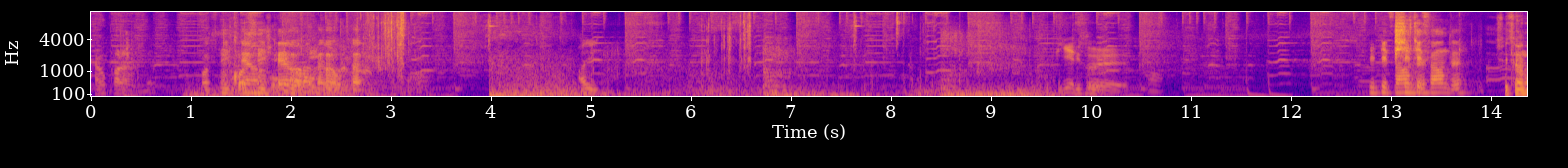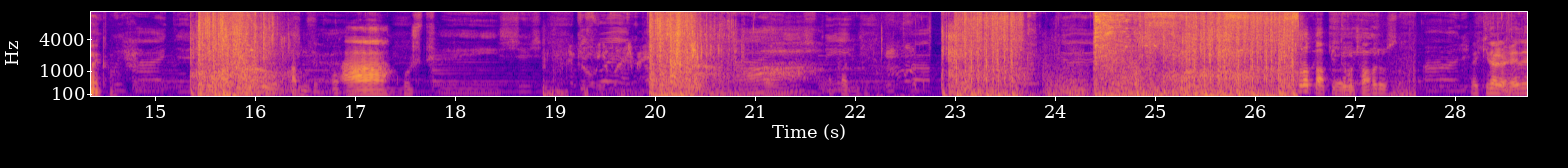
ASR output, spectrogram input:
잘못 깔았는데? 버스님 빼요 빼요 못 가요 아니 B에 이거- 둘. 어. CT 사운드 사운드 시티 하나 있다 이거 갔는데 어? 아 아까 풀었다. B 이거 뚫었다. 잡아줬어 네, 기다려. 애들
